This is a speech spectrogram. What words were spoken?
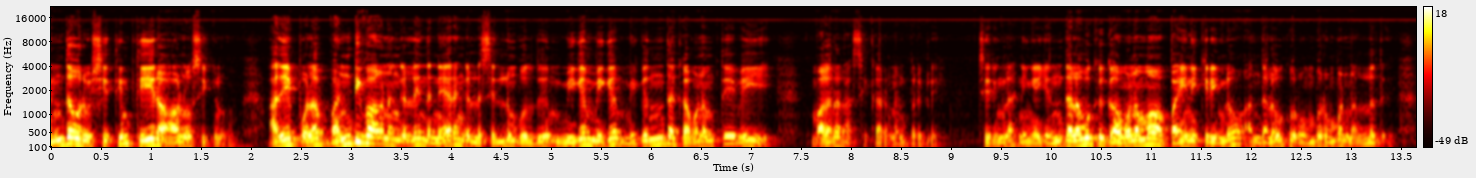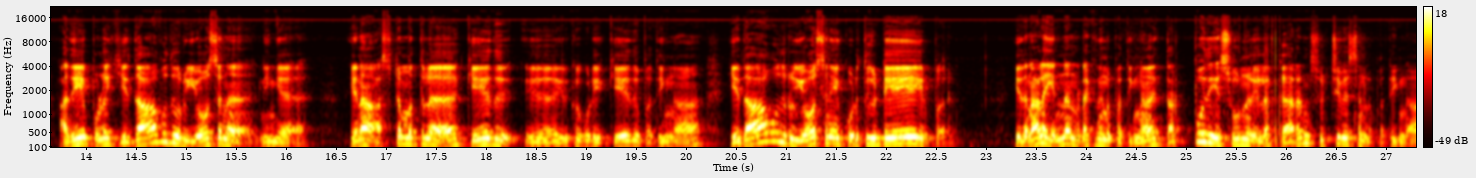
எந்த ஒரு விஷயத்தையும் தீர ஆலோசிக்கணும். அதே போல் வண்டி வாகனங்களில் இந்த நேரங்களில் செல்லும்போது மிக மிக மிகுந்த கவனம் தேவை மகர ராசிக்கார நண்பர்களே. சரிங்களா? நீங்கள் எந்த அளவுக்கு கவனமாக பயணிக்கிறீங்களோ அந்த அளவுக்கு ரொம்ப ரொம்ப நல்லது. அதே போல் ஏதாவது ஒரு யோசனை நீங்கள் ஏன்னா அஷ்டமத்தில் கேது இருக்கக்கூடிய கேது பார்த்திங்கன்னா ஏதாவது ஒரு யோசனையை கொடுத்துக்கிட்டே இருப்பார். இதனால் என்ன நடக்குதுன்னு பார்த்தீங்கன்னா தற்போதைய சூழ்நிலையில் கரண்ட் சுச்சுவேஷனில் பார்த்தீங்கன்னா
